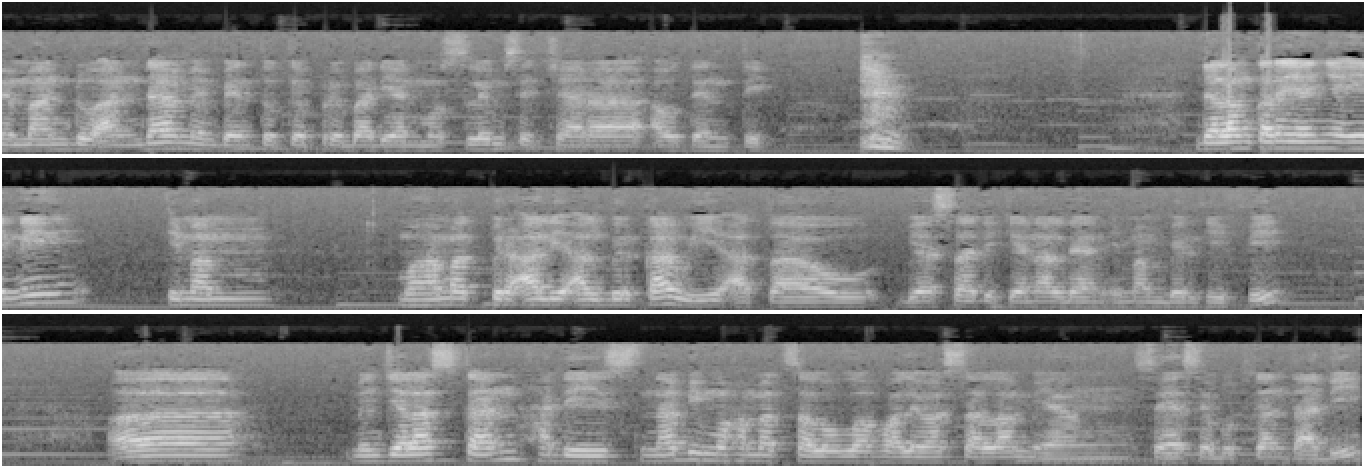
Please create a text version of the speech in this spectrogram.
memandu Anda membentuk kepribadian muslim secara autentik. Dalam karyanya ini Imam Muhammad Bir Ali Al Birkawi atau biasa dikenal dengan Imam Birkifi uh, menjelaskan hadis Nabi Muhammad SAW yang saya sebutkan tadi.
